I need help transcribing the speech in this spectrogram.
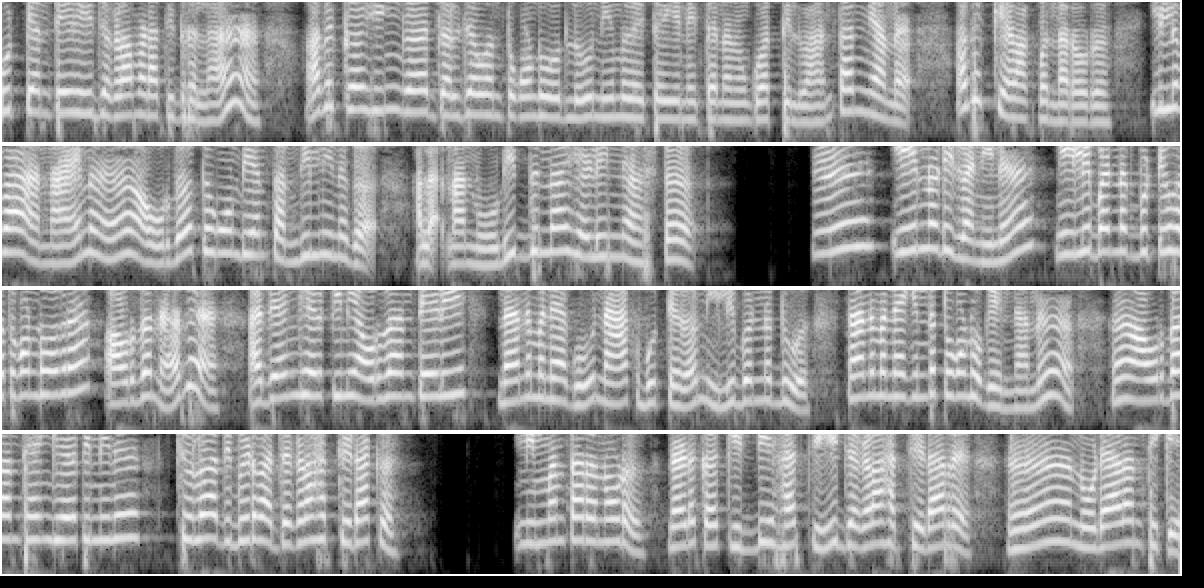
ಬುಟ್ಟಿ ಅಂತೇಳಿ ಜಗಳ ಮಾಡತ್ತಿದ್ರಲ್ಲ ಅದಕ್ಕೆ ಹಿಂಗೆ ಜಲ್ಜವನ್ ತಗೊಂಡು ಹೋದ್ಲು ನಿಮ್ಮದೈತೆ ಏನೈತೆ ನನಗೆ ಗೊತ್ತಿಲ್ವಾ ಅಂತ ನಾನು ಅದಕ್ಕೆ ಕೇಳಕ್ ಬಂದಾರ ಅವ್ರು. ಇಲ್ವಾ, ನಾಯನ, ಅವ್ರದ ತಗೊಂಡಿ ಅಂತ ಅಂದಿಲ್ಲ ನಿನಗೆ? ಅಲ್ಲ, ನಾನು ನೋಡಿದ್ದನ್ನ ಹೇಳಿನಿ ಅಷ್ಟ. ಹ್ಮ್, ಏನ್ ನೋಡಿದ ನೀನು? ನೀಲಿ ಬಣ್ಣದ ಬುಟ್ಟಿ ಹೊತ್ಕೊಂಡು ಹೋದ್ರ ಅವ್ರದನ ಅದ? ಅದ ಹೆಂಗ್ ಹೇಳ್ತೀನಿ ಅವ್ರದ ಅಂತೇಳಿ? ನನ್ನ ಮನ್ಯಾಗು ನಾಲ್ಕು ಬುಟ್ಟಿ ಅದ ನೀಲಿ ಬಣ್ಣದ್ದು. ನನ್ನ ಮನ್ಯಾಗಿಂದ ತಗೊಂಡು ಹೋಗೇನಿ ನಾನು? ಅವ್ರದ ಅಂತ ಹೆಂಗ್ ಹೇಳ್ತೀನಿ ನೀನು? ಚಲೋ ಅದು ಬಿಡ್ವಾ ಜಗಳ ಹಚ್ಚಿಡಾಕ ನಿಮ್ಮಂತಾರ ನೋಡು, ನಡಕ ಕಿಡ್ಡಿ ಹಚ್ಚಿ ಜಗಳ ಹಚ್ಚಿಡಾರ. ಹಾ, ನೋಡ್ಯಾಳಂತಿಕೆ.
